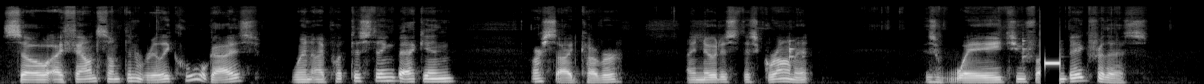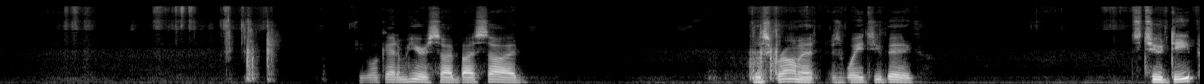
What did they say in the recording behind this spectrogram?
So I found something really cool, guys. When I put this thing back in our side cover, I noticed this grommet is way too big for this. If you look at them here side by side, this grommet is way too big. It's too deep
